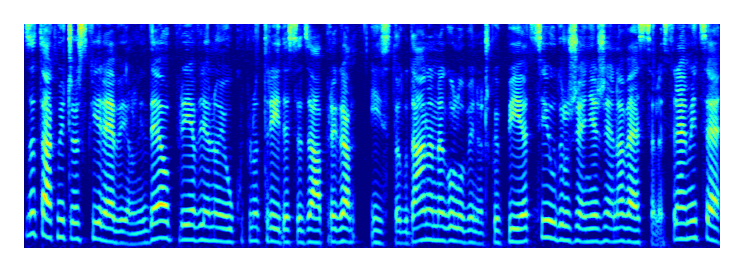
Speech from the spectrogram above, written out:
za takmičarski revijalni deo prijavljeno je ukupno 30 zaprega. Istog dana na Golubinačkoj pijaci Udruženje žena Vesele Sremice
